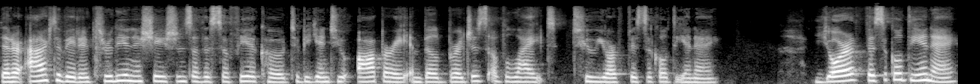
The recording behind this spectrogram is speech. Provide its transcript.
that are activated through the initiations of the Sophia Code to begin to operate and build bridges of light to your physical DNA. Your physical DNA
